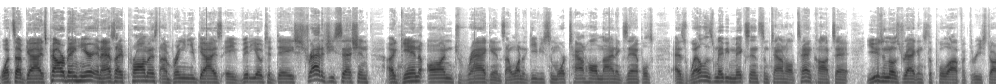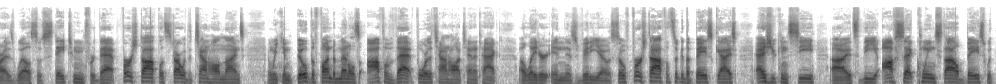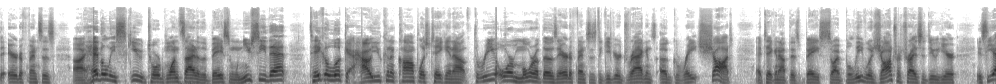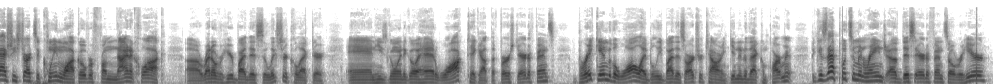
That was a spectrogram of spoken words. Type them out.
What's up, guys? Powerbang here, and as I promised, I'm bringing you guys a video today strategy session again on dragons. I want to give you some more Town Hall 9 examples, as well as maybe mix in some Town Hall 10 content using those dragons to pull off a 3-star as well, so stay tuned for that. First off, let's start with the Town Hall 9s, and we can build the fundamentals off of that for the Town Hall 10 attack uh, later in this video. So first off, let's look at the base, guys. As you can see, uh, it's the offset queen style base with the air defenses uh, heavily skewed toward one side of the base. And when you see that, take a look at how you can accomplish taking out three or more of those air defenses to give your dragons a great shot at taking out this base. So I believe what Jantra tries to do here is he actually starts a queen walk over from 9 o'clock uh, right over here by this elixir collector. And he's going to go ahead, walk, take out the first air defense, break into the wall, I believe, by this archer tower and get into that compartment because that puts him in range of this air defense over here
